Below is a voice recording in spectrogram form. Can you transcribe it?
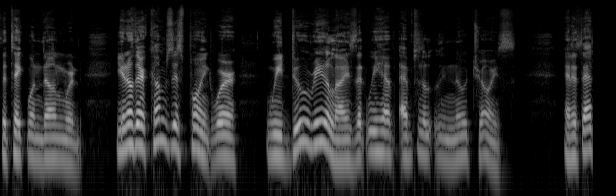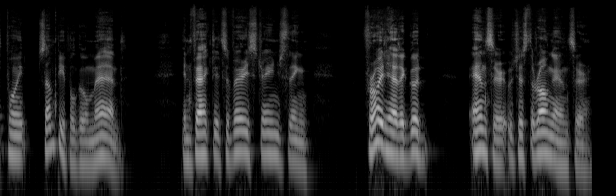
that take one downward. You know, there comes this point where we do realize that we have absolutely no choice. And at that point, some people go mad. In fact, it's a very strange thing. Freud had a good answer, it was just the wrong answer.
